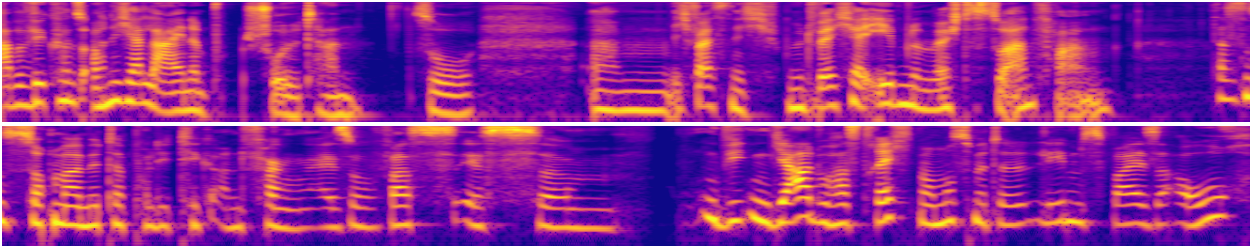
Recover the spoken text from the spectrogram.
aber wir können es auch nicht alleine schultern. So, ähm, ich weiß nicht, mit welcher Ebene möchtest du anfangen? Lass uns doch mal mit der Politik anfangen. Also was ist, ähm, wie, ja, du hast recht, man muss mit der Lebensweise auch,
